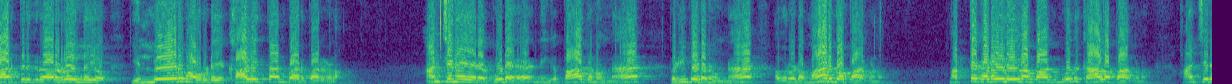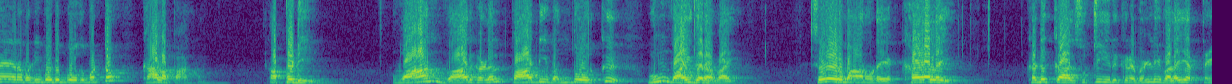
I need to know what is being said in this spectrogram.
பார்த்திருக்கிறார்களோ இல்லையோ எல்லோரும் அவருடைய காலைத்தான் பார்ப்பார்களாம். ஆஞ்சநேயரை கூட நீங்கள் பார்க்கணும்னா வழிபடணும்னா அவரோட மார்பை பார்க்கணும். மற்ற கடவுளை எல்லாம் பார்க்கும்போது காலை பார்க்கணும். ஆஞ்சநேயரை வழிபடும் போது மட்டும் காலை பார்க்கணும். அப்படி வான் வார்களல் பாடி வந்தோர்க்கு உன் வாய்தரவாய் சிவபெருமானுடைய கழலை கணுக்கால் சுற்றி இருக்கிற வெள்ளி வளையத்தை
